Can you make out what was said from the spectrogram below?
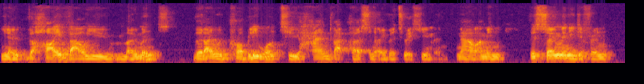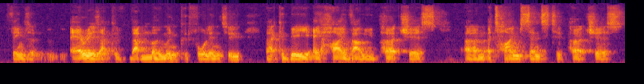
you know, the high value moment that I would probably want to hand that person over to a human. Now, I mean, there's so many different things that areas that could that moment could fall into. That could be a high value purchase, um, a time sensitive purchase,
